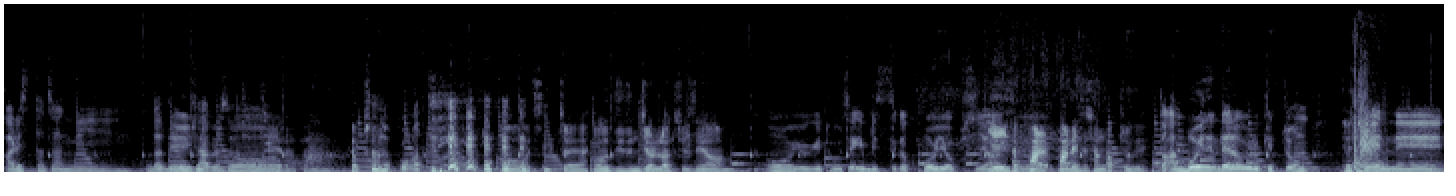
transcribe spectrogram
바리스타지 않니. 나 네일샵에서 대라다 협찬 협찬할 것 같아 어 진짜야. 어디든지 연락주세요. 어 여기 도색이 미스가 거의 없이 얘 있어 팔, 팔에 있어 장갑 쪽에. 또 안 보이는 데라고 이렇게 좀 대충 했네.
